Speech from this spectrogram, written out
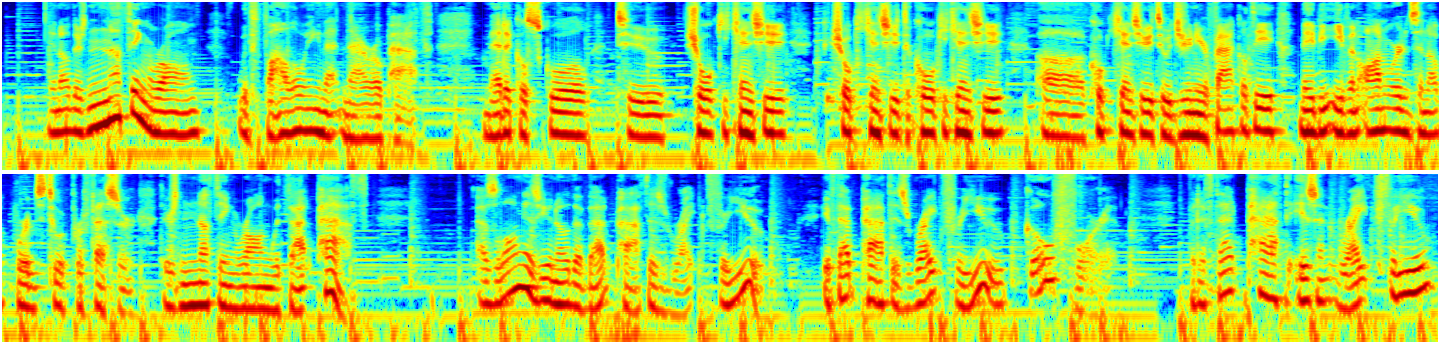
You know, there's nothing wrong with following that narrow path. Medical school to shoki kenshi, shoki kenshi to koki kenshi, uh, koki kenshi to a junior faculty, maybe even onwards and upwards to a professor. There's nothing wrong with that path. As long as you know that that path is right for you. If that path is right for you, go for it. But if that path isn't right for you,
